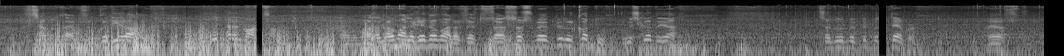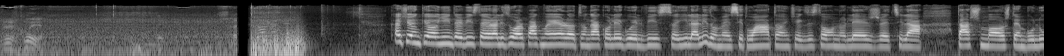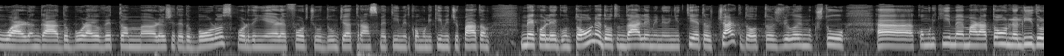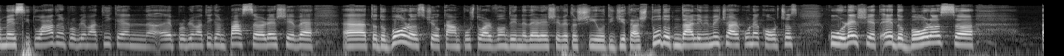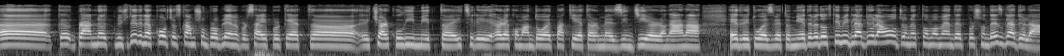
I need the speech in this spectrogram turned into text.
Qa më të them, se nuk e di rrallë. Ku të merren masa? Po, masa normale, krejt normale, se sa s'është me pyetur kot tu, nuk e shkon të ja. Sa duhet me pyet më tepër. Ajo është vërkuje. Ka qenë kjo një intervistë e realizuar pak më herët nga kolegu Elvis Hila lidhur me situatën që ekziston në Lezhë e cila tashmë është e mbuluar nga dëbora jo vetëm reshjet e dëborës, por edhe një erë e fortë që u duk gjatë transmetimit, komunikimit që patëm me kolegun tonë, do të ndalemi në një tjetër qark, do të zhvillojmë kështu komunikime maratonë lidhur me situatën e problematikën pas reshjeve të dëborës që kanë pushtuar vendin edhe reshjeve të shiut gjithashtu do të ndalemi në qarkun e Korçës ku reshjet e dëborës pra në në qytetin e Korçës ka shumë probleme për sa i përket qarkullimit i cili rekomandohet patjetër me zinxhirë nga ana e drejtuesve të mjeteve do të kemi Gladiola Hoxhën në këto momente, të përshëndes Gladiola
